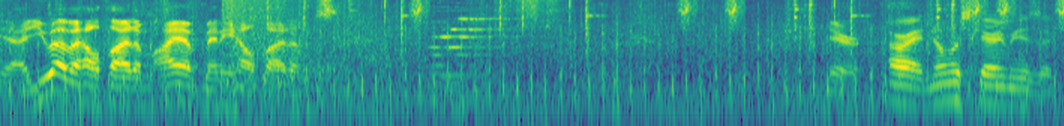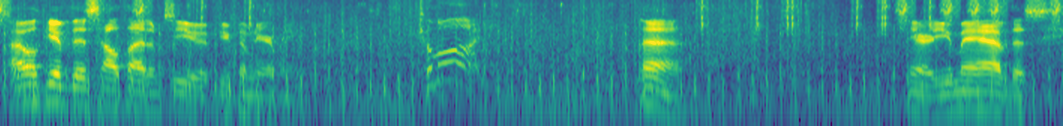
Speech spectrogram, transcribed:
Yeah, you have a health item. I have many health items. Here. alright, no more scary music. so- I will give this health item to you if you come near me. Come on! Eh. Here, you may have this.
